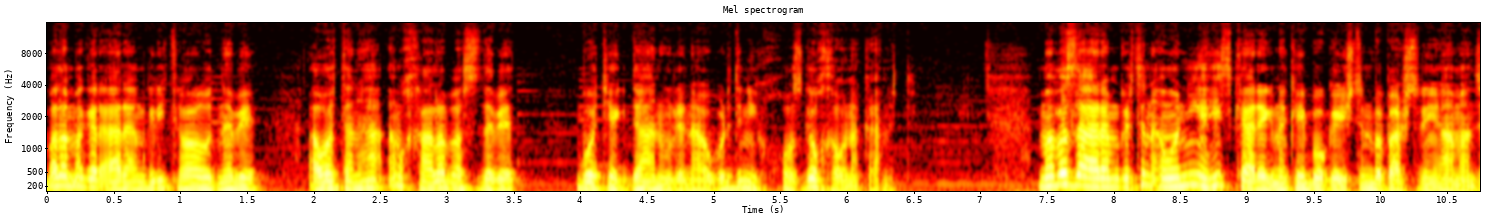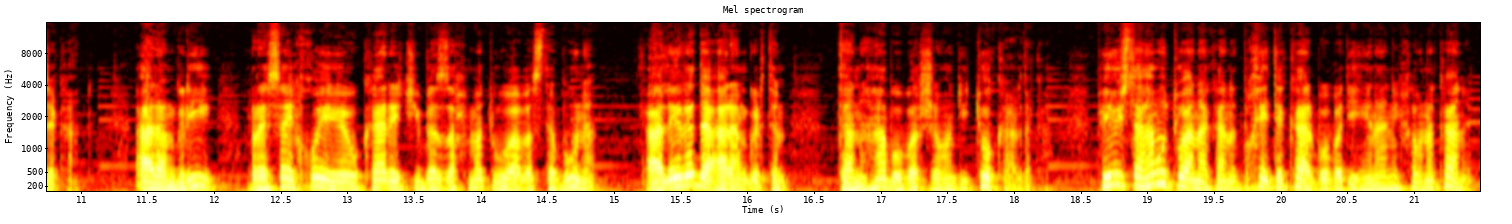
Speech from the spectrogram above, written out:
بەڵام ئەگەر ئارامگری تەواوت نەبێ، ئەوە تەنها ئەم خاڵە بەس دەبێت بۆ تێکدان و لەناوبردنی خۆزگە و خەونەکانت. مەبەست لە ئارامگرتن ئەوە نییە هیچ کارێک نەکەی بۆ گەیشتن بە باشترین ئامانجەکان. ئارامگری ڕێسای خۆی هەیە و کارێکی بە زەحمەت و وابەستەبوونە. ئالێرەدا ئارامگرتن تەنها بۆ بەرژەوەندی تۆ کار دەکا. پێویستە هەموو تواناکانت بخەیتە کار بۆ بەدیهێنانی خەونەکانت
